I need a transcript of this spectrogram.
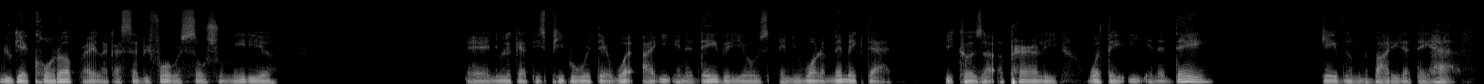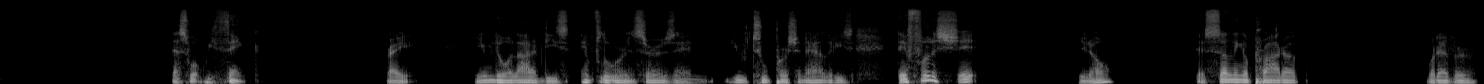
you get caught up, right? Like I said before, with social media. And you look at these people with their what I eat in a day videos and you want to mimic that because uh, apparently what they eat in a day gave them the body that they have. That's what we think, right? Even though a lot of these influencers and YouTube personalities, they're full of shit, you know? They're selling a product, whatever.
